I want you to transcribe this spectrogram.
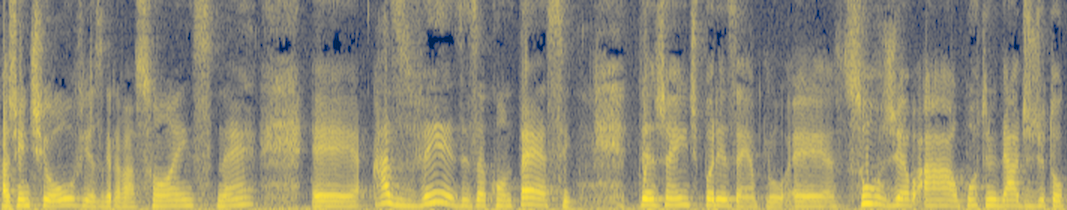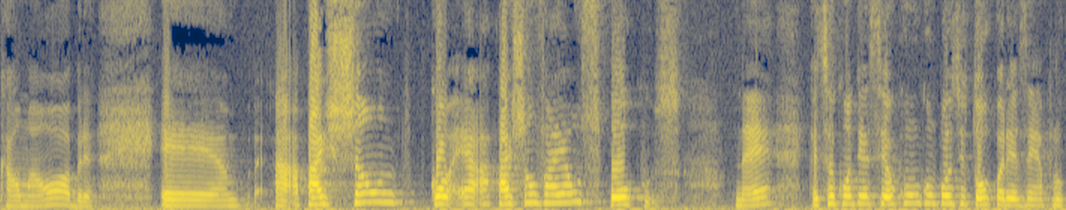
a gente ouve as gravações, né? Às vezes acontece da gente, por exemplo, é, surge a oportunidade de tocar uma obra, é, a, a, paixão, é, a paixão vai aos poucos. Né? Isso aconteceu com um compositor, por exemplo,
